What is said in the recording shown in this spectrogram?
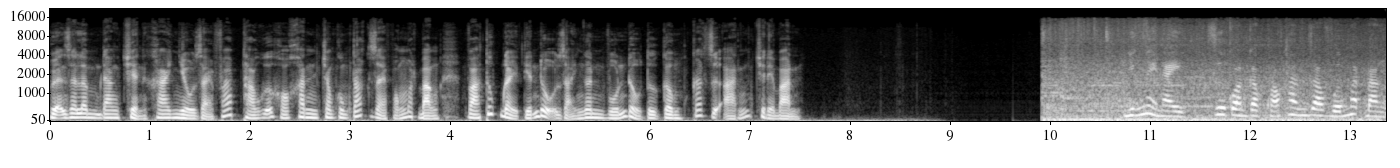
huyện Gia Lâm đang triển khai nhiều giải pháp tháo gỡ khó khăn trong công tác giải phóng mặt bằng và thúc đẩy tiến độ giải ngân vốn đầu tư công các dự án trên địa bàn Những ngày này, dù còn gặp khó khăn do vướng mặt bằng,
